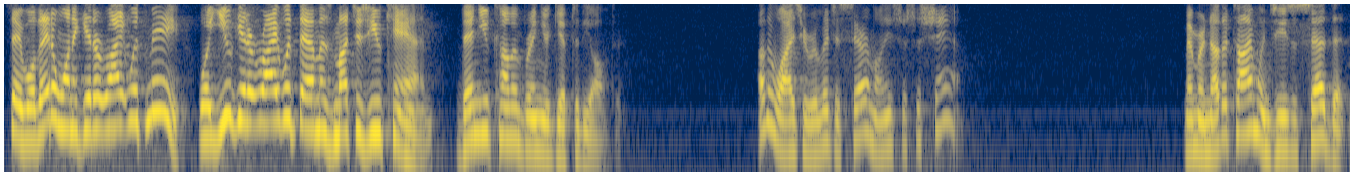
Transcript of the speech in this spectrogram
Say, well, they don't want to get it right with me. Well, you get it right with them as much as you can. Then you come and bring your gift to the altar. Otherwise, your religious ceremony is just a sham. Remember another time when Jesus said that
